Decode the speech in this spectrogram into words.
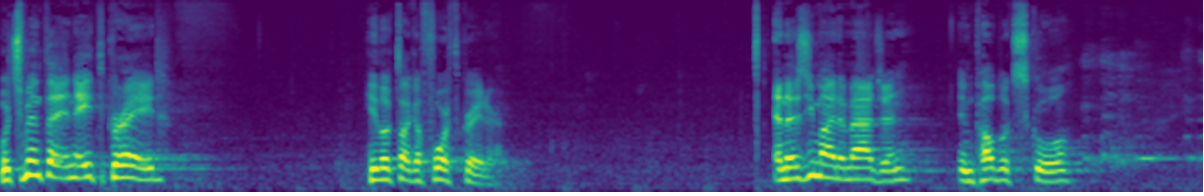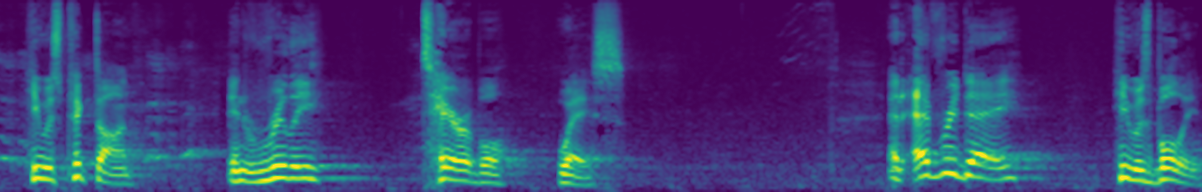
Which meant that in eighth grade, he looked like a fourth grader. And as you might imagine, in public school, he was picked on in really terrible ways. And every day he was bullied.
